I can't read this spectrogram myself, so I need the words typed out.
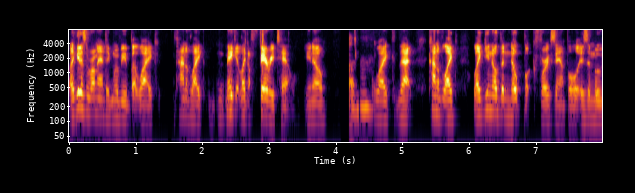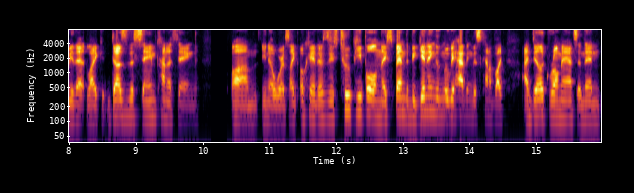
like it is a romantic movie, but like kind of like make it like a fairy tale, you know, Mhm. like that kind of like like you know the Notebook, for example, is a movie that like does the same kind of thing. Um, you know, where it's like, okay, there's these two people, and they spend the beginning of the movie having this kind of like idyllic romance, and then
